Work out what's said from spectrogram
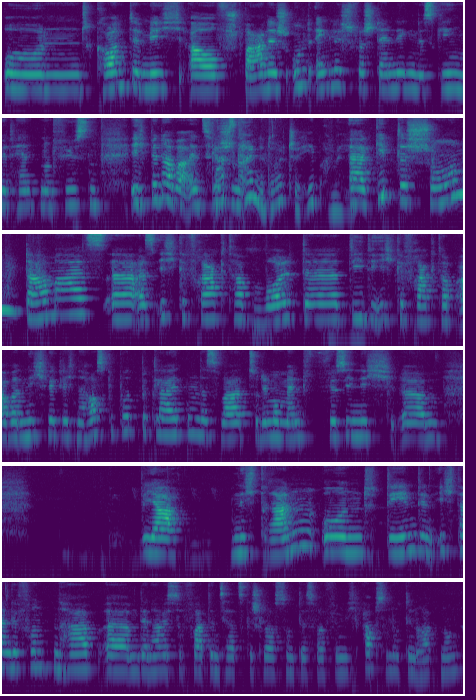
und konnte mich auf Spanisch und Englisch verständigen. Das ging mit Händen und Füßen. Ich bin aber inzwischen. Gab keine deutsche Hebamme hier? Äh, gibt es schon damals, äh, als ich gefragt habe, wollte die, die ich gefragt habe, aber nicht wirklich eine Hausgeburt begleiten. Das war zu dem Moment für sie nicht, ähm, ja, nicht dran. Und den, den ich dann gefunden habe, ähm, den habe ich sofort ins Herz geschlossen und das war für mich absolut in Ordnung.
